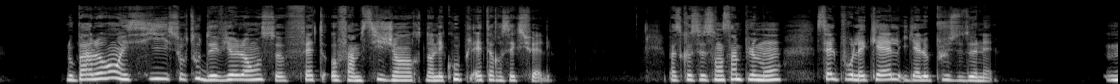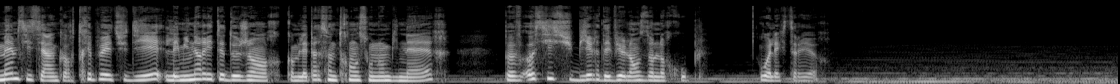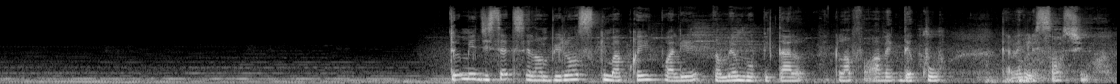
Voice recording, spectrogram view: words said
Nous parlerons ici surtout des violences faites aux femmes cisgenres dans les couples hétérosexuels. Parce que ce sont simplement celles pour lesquelles il y a le plus de données. Même si c'est encore très peu étudié, les minorités de genre, comme les personnes trans ou non binaires, peuvent aussi subir des violences dans leur couple ou à l'extérieur. En 2017, c'est l'ambulance qui m'a pris pour aller dans le même hôpital avec l'enfant, avec des coups, avec le sang sur moi.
